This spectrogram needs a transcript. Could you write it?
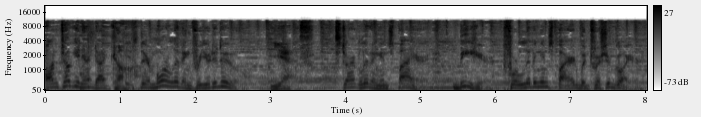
on TogiNet.com. Is there more living for you to do? Yes. Start living inspired. Be here for Living Inspired with Tricia Goyer.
